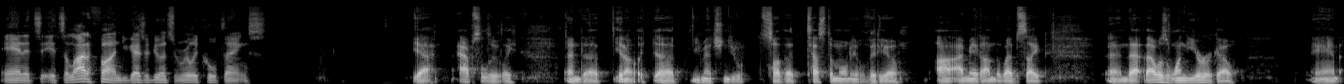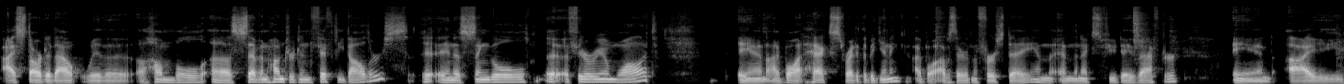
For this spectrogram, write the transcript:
and it's it's a lot of fun. You guys are doing some really cool things. Yeah, absolutely. And uh, you know, like uh, you mentioned, you saw the testimonial video uh, I made on the website, and that that was one year ago. And I started out with a, a humble uh, seven hundred and fifty dollars in a single uh, Ethereum wallet, and I bought Hex right at the beginning. I bought I was there in the first day and the, and the next few days after, and I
